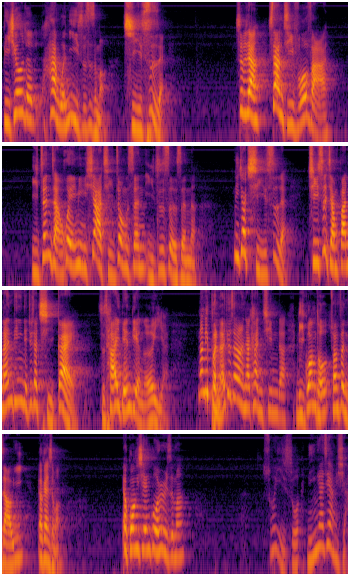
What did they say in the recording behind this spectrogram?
比丘的汉文意思是什么？启示，哎，是不是这样？上起佛法，以增长慧命；下起众生，以知色身呢？你叫启示，哎，启示讲把难听一点，就叫乞丐，只差一点点而已，哎，那你本来就是让人家看清的。理光头，穿粪澡衣，要干什么？要光鲜过日子吗？所以说，你应该这样想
